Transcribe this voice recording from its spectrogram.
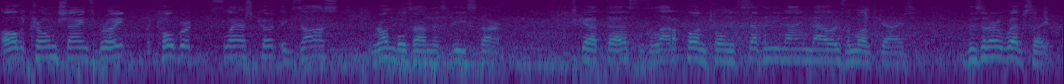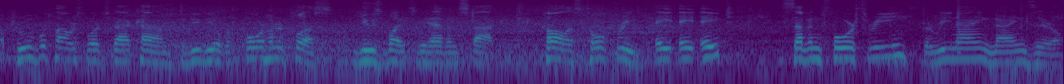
all the chrome shines bright. The Cobra slash cut exhaust rumbles on this V-Star. It's got uh, this is a lot of fun for only $79 a month, guys. Visit our website, approvalpowersports.com, to view the over 400 plus used bikes we have in stock. Call us toll free 888 743 3990.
